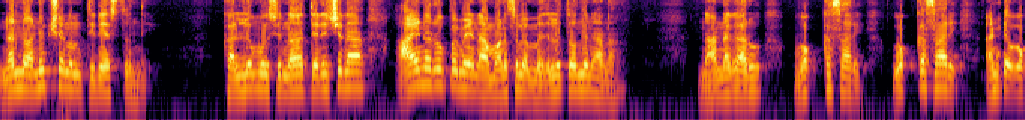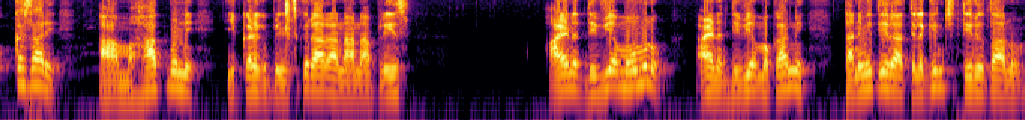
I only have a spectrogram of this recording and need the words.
నన్ను అనుక్షణం తినేస్తుంది. కళ్ళు మూసినా తెరిచినా ఆయన రూపమే నా మనసులో మెదులుతోంది నాన్న నాన్నగారు ఒక్కసారి ఒక్కసారి అంటే ఒక్కసారి ఆ మహాత్ముని ఇక్కడికి పిలుచుకురారా నాన్న ప్లీజ్? ఆయన దివ్య మోమును ఆయన దివ్య ముఖాన్ని తనివితీరా తిలకించి తీరుతాను.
